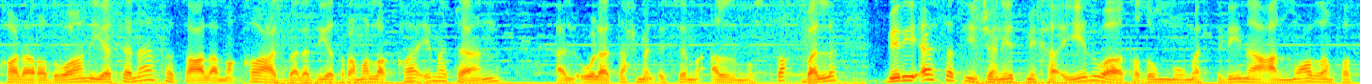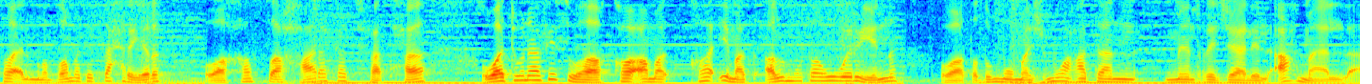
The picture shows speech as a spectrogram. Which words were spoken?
قال رضوان يتنافس على مقاعد بلدية رام الله قائمتان الأولى تحمل اسم المستقبل برئاسة جانيت ميخائيل وتضم ممثلين عن معظم فصائل منظمة التحرير وخاصة حركة فتح وتنافسها قائمة المطورين وتضم مجموعة من رجال الأعمال.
